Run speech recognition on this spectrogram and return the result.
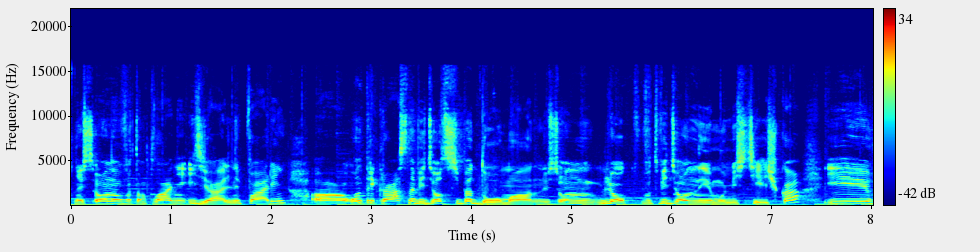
То есть он в этом плане идеальный парень. А, Он прекрасно ведет себя дома. То есть он лег в отведенное ему местечко и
